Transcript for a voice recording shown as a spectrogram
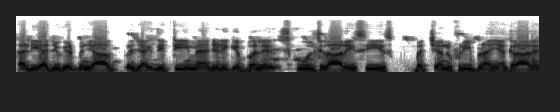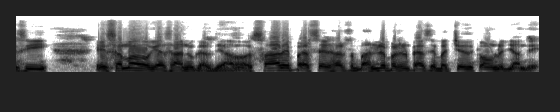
ਸਾਡੀ ਐਜੂਕੇਟ ਪੰਜਾਬ ਪ੍ਰੋਜੈਕਟ ਦੀ ਟੀਮ ਹੈ, ਜਿਹੜੀ ਕਿ ਪਹਿਲੇ ਸਕੂਲ ਚਲਾ ਰਹੀ ਸੀ ਬੱਚਿਆਂ ਨੂੰ ਫ੍ਰੀ ਪੜ੍ਹਾਈਆਂ ਕਰਾ ਰਹੀ ਸੀ। ਇਹ ਸਮਾਂ ਹੋ ਗਿਆ ਸਾਨੂੰ ਕਰਦਿਆਂ ਔਰ ਸਾਰੇ ਪੈਸੇ, ਹਰ 100% ਪੈਸੇ ਬੱਚੇ ਦੇ ਅਕਾਊਂਟ ਜਾਂਦੇ।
